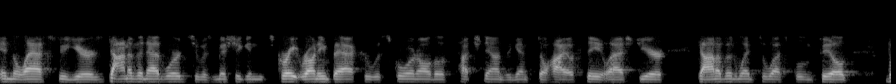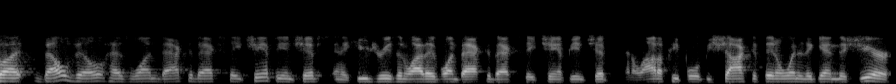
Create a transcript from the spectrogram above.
in the last few years. Donovan Edwards, who was Michigan's great running back, who was scoring all those touchdowns against Ohio State last year. Donovan went to West Bloomfield. But Belleville has won back to back state championships, and a huge reason why they've won back to back state championships. And a lot of people will be shocked if they don't win it again this year.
